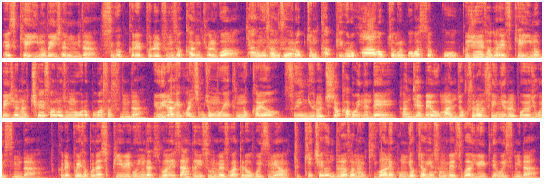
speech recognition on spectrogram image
SK 이노베이션입니다. 수급 그래프를 분석한 결과 향후 상승할 업종 탑픽으로 화학 업종을 뽑았었고 그 중에서도 SK 이노베이션을 최선호 종목으로 뽑았었습니다. 유일하게 관심 종목에 등록하여 수익률을 추적하고 있는데 현재 매우 만족스러운 수익률을 보여주고 있습니다. 그래프에서 보다시피 외국인과 기관의 쌍끌이 순매수가 들어오고 있으며 특히 최근 들어서는 기관의 공격적인 순매수가 유입되고 있습니다.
